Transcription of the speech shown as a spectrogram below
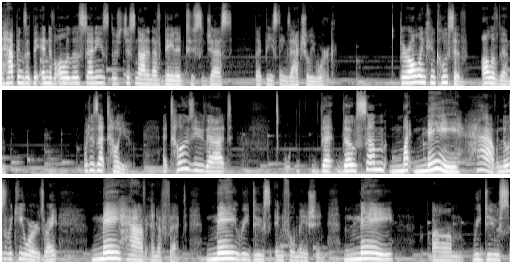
happens at the end of all of those studies? There's just not enough data to suggest that these things actually work. They're all inconclusive, all of them. What does that tell you? It tells you that that though some might, may have, and those are the key words, right? May have an effect, may reduce inflammation, may um, reduce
